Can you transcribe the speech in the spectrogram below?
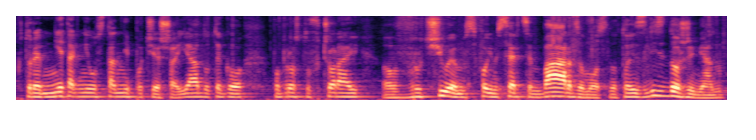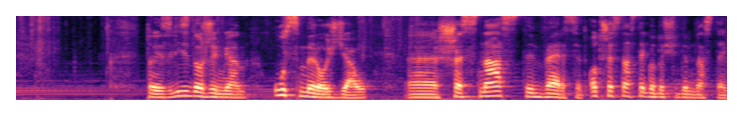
które mnie tak nieustannie pociesza. Ja do tego po prostu wczoraj wróciłem swoim sercem bardzo mocno. To jest list do Rzymian. To jest list do Rzymian, ósmy rozdział, e, szesnasty werset, od 16 do 17.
